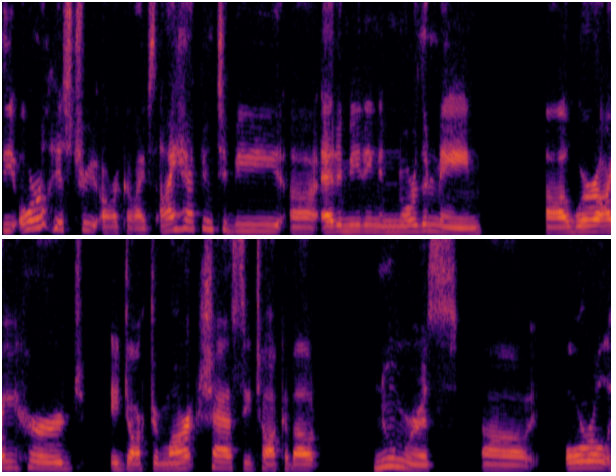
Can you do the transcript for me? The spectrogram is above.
The Oral History Archives. I happened to be uh, at a meeting in Northern Maine uh, where I heard a Dr. Mark Chassie talk about numerous uh, oral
